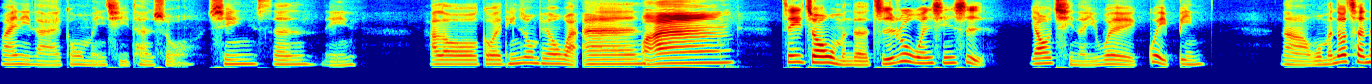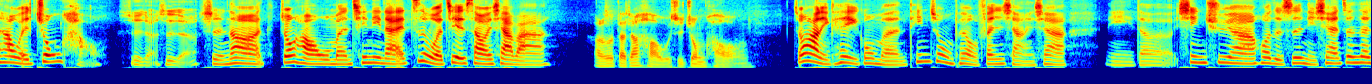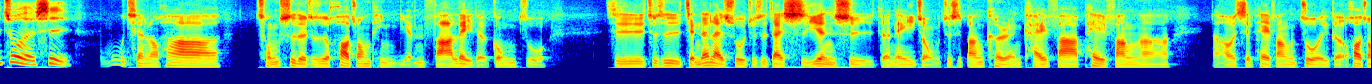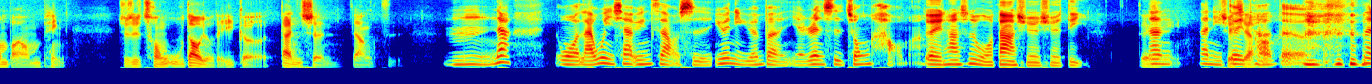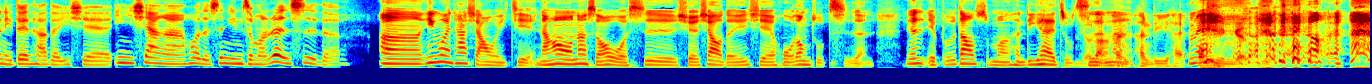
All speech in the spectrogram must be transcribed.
欢迎你来跟我们一起探索新森林。Hello，各位听众朋友，晚安，晚安。这一周我们的植入温馨室邀请了一位贵宾，那我们都称他为中豪。是的，是的，是。那中豪，我们请你来自我介绍一下吧。Hello，大家好，我是中豪。中豪，你可以跟我们听众朋友分享一下你的兴趣啊，或者是你现在正在做的事。目前的话，从事的就是化妆品研发类的工作。其实就是简单来说，就是在实验室的那一种，就是帮客人开发配方啊，然后写配方，做一个化妆保养品。就是从无到有的一个诞生，这样子。嗯，那我来问一下云子老师，因为你原本也认识中好嘛？对，他是我大学学弟。对，那那你对他的，那你对他的一些印象啊，或者是你们怎么认识的？嗯，因为他小我一届，然后那时候我是学校的一些活动主持人，因为也不知道什么很厉害的主持人，很很厉害，风云人物。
